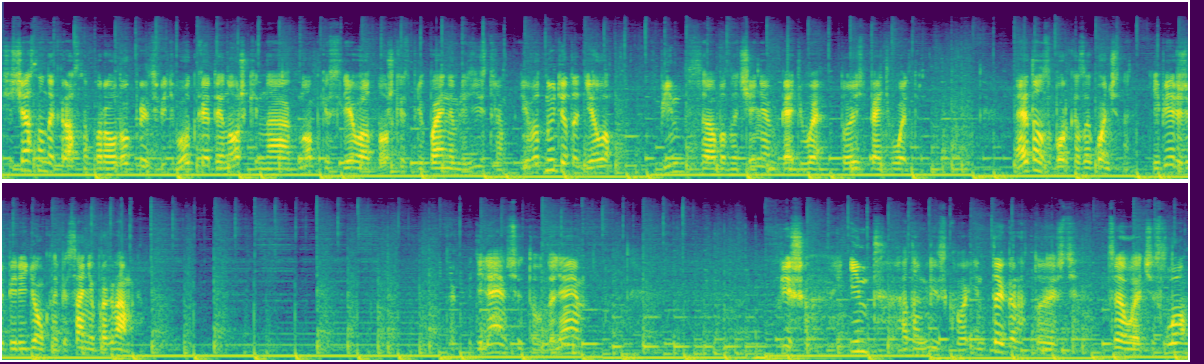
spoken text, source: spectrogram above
Сейчас надо красный проводок прицепить вот к этой ножке на кнопке слева от ножки с припаянным резистором и воткнуть это дело в пин с обозначением 5В, то есть 5 вольт. На этом сборка закончена. Теперь же перейдем к написанию программы. Выделяем все это, удаляем. Пишем int от английского integer, то есть целое число.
